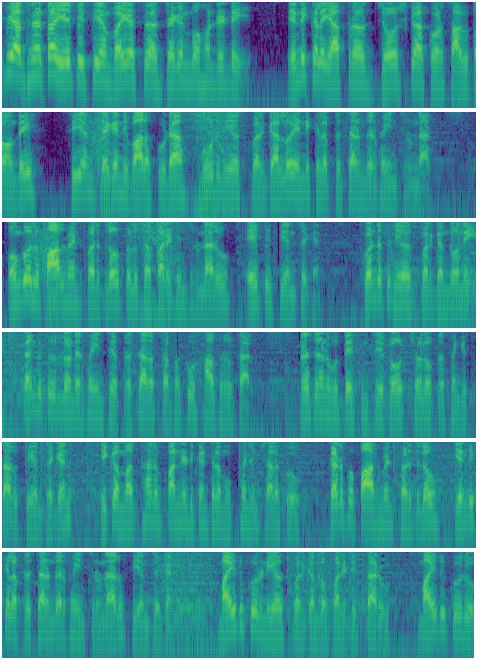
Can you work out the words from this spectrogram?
టీడీపీ అధినేత AP CM YS Jaganmohan Reddy ఎన్నికల యాత్ర జోష్గా కొనసాగుతోంది. సీఎం జగన్ ఇవాళ కూడా మూడు నియోజకవర్గాల్లో ఎన్నికల ప్రచారం నిర్వహించనున్నారు. ఒంగోలు పార్లమెంట్ పరిధిలో తొలుత పర్యటించనున్నారు ఏపీ సీఎం జగన్. కొండపి నియోజకవర్గంలోని టంగుటూరులో నిర్వహించే ప్రచార సభకు హాజరవుతారు. ప్రజలను ఉద్దేశించి రోడ్ షోలో ప్రసంగిస్తారు సీఎం జగన్. ఇక మధ్యాహ్నం పన్నెండు గంటల ముప్పై నిమిషాలకు కడప పార్లమెంట్ పరిధిలో ఎన్నికల ప్రచారం నిర్వహించనున్నారు సీఎం జగన్. మైదుకూరు నియోజకవర్గంలో పర్యటిస్తారు. మైదుకూరు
